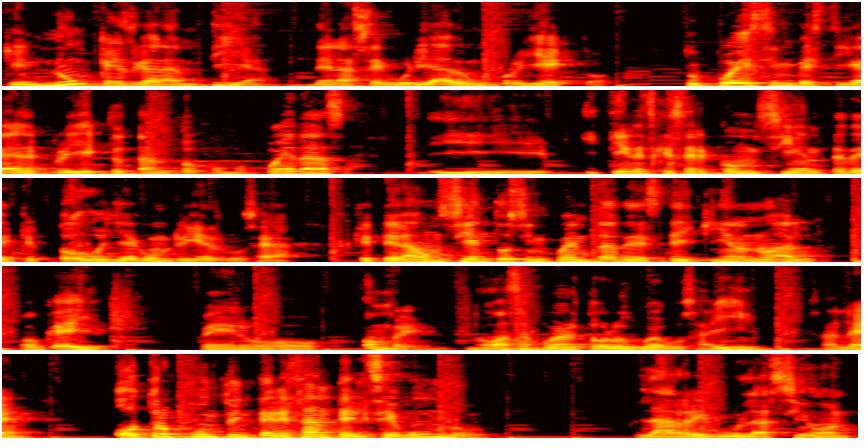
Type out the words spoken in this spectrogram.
que nunca es garantía de la seguridad de un proyecto. Tú puedes investigar el proyecto tanto como puedas y, tienes que ser consciente de que todo llega a un riesgo. O sea, que te da un 150 de staking anual. Ok, pero hombre, no vas a poner todos los huevos ahí, ¿sale? Otro punto interesante, el segundo, la regulación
